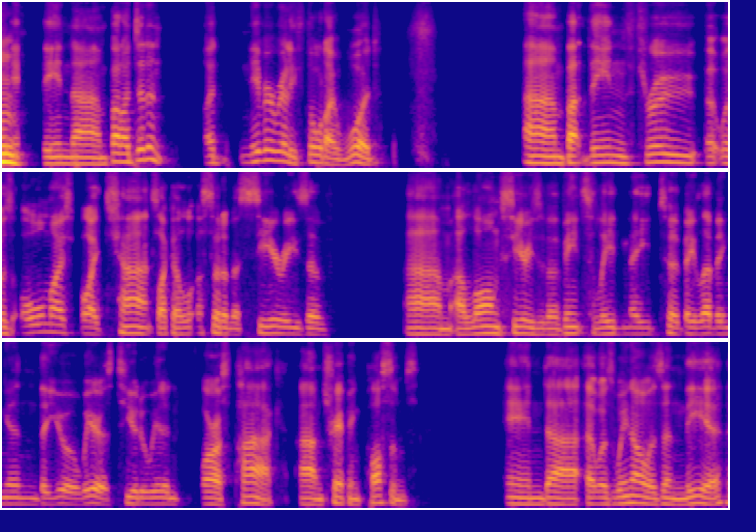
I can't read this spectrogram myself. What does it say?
Mm. And then, um, but I didn't. I never really thought I would. Um, but then through it was almost by chance, like a, a sort of a series of um, a long series of events led me to be living in the Ureweras, Te Urewera Forest Park, um, trapping possums. And uh, it was when I was in there,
